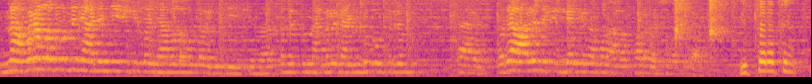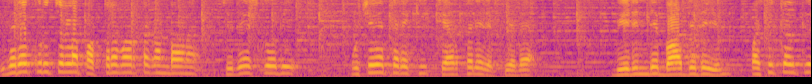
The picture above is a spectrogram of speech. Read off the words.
ഇന്ന് അവരുള്ളത് കൊണ്ട് ഞാനും ജീവിക്കുന്നു ഞാനുള്ളത് കൊണ്ട് അവരും ജീവിക്കുന്നു. ആ സമയത്ത് ഞങ്ങൾ രണ്ടു കൂട്ടരും ഒരാളിതില്ലെങ്കിൽ നമ്മൾ ആൾക്കാരുടെ വിഷമത്തിലാവും. ഇത്തരത്തിൽ ഇവരെക്കുറിച്ചുള്ള പത്രവാർത്ത കണ്ടാണ് സുരേഷ് ഗോപി ഉഷയെ തിരക്കി ചേർത്തലയിലെത്തിയത്. വീടിന്റെ ബാധ്യതയും പശുക്കൾക്ക്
